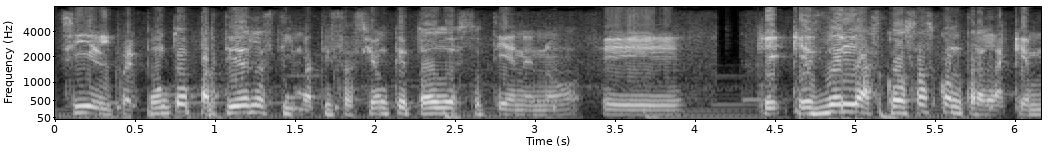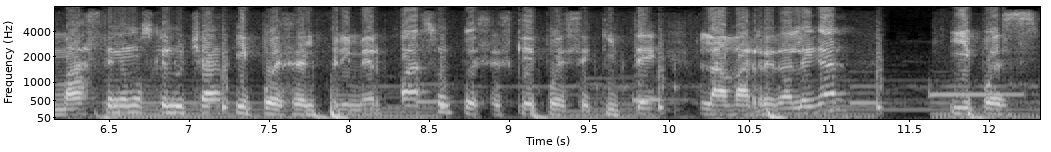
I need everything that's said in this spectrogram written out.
sí el, punto de partida es la estigmatización que todo esto tiene no que, es de las cosas contra la que más tenemos que luchar y pues el primer paso pues es que pues se quite la barrera legal y pues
